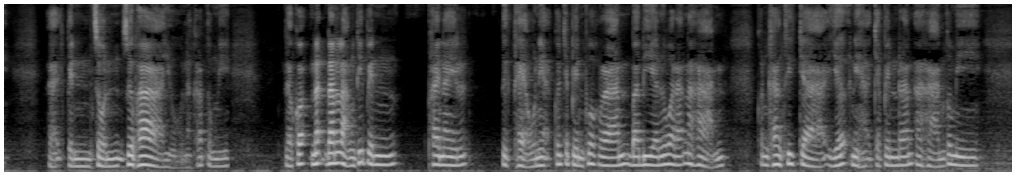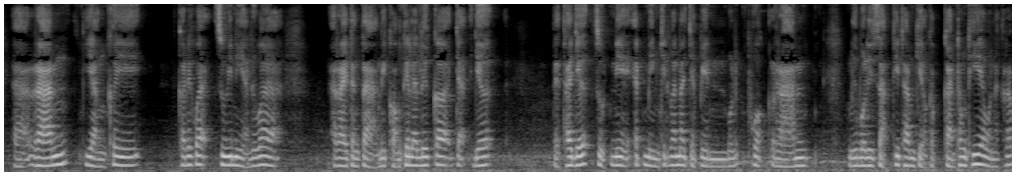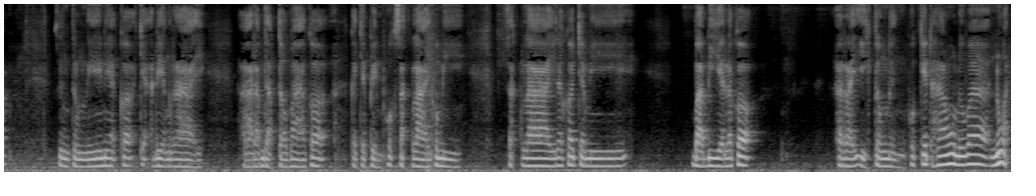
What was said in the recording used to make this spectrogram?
เป็นโซนเสื้อผ้าอยู่นะครับ ตรงนี้ แล้วก็ด้านหลังที่เป็นภายในตึกแถวเนี่ยก็จะเป็นพวกร้านบาเบียหรือว่าร้านอาหาร ค่อนข้างที่จะเยอะเนี่ยจะเป็นร้านอาหารก็มีร้านอย่างเคยเขาเรียกว่าซูวิเนียหรือว่าอะไรต่างๆนี่ของที่ระลึกก็จะเยอะ แต่ถ้าเยอะสุดนี่แอดมินคิดว่าน่าจะเป็นพวกร้าน หรือบริษัทที่ทำเกี่ยวกับการท่องเที่ยวนะครับ ซึ่งตรงนี้เนี่ยก็จะเรียงรายลำดับต่อมาก็ก็จะเป็นพวกสักลายก็มีสักลายแล้วก็จะมี บาเบียแล้วก็อะไรอีกตรงหนึ่ง พวกเกสเฮาส์หรือว่านวด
